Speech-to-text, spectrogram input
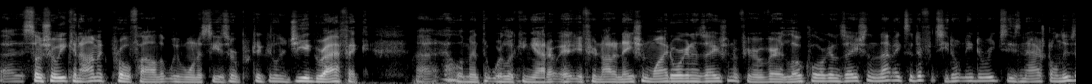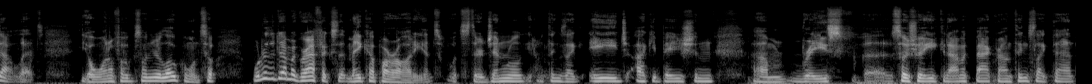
uh, socioeconomic profile that we want to see? Is there a particular geographic uh, element that we're looking at. If you're not a nationwide organization, if you're a very local organization, that makes a difference. You don't need to reach these national news outlets. You'll want to focus on your local one. So what are the demographics that make up our audience? What's their general, you know, things like age, occupation, um, race, uh, socioeconomic background, things like that,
